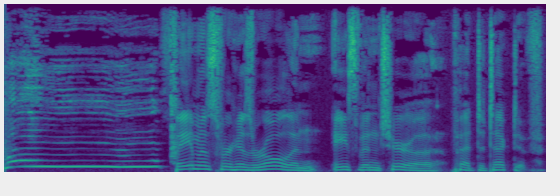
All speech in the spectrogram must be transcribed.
Loc. famous for his role in Ace Ventura: Pet Detective.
